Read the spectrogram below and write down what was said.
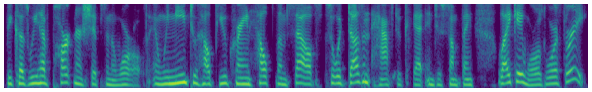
because we have partnerships in the world and we need to help Ukraine help themselves so it doesn't have to get into something like a World War III.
